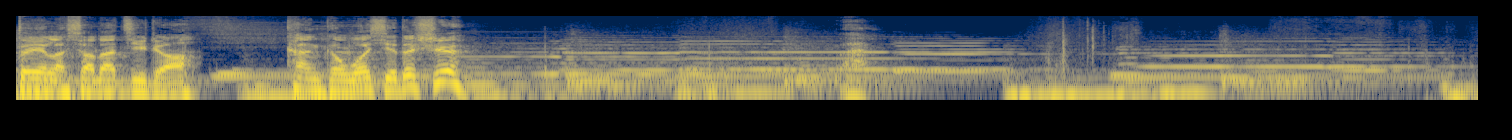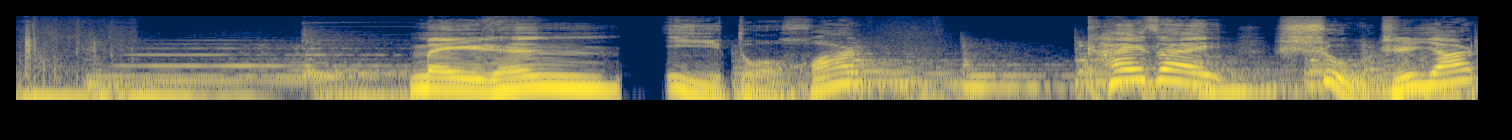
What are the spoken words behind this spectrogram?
对了，肖大记者，看看我写的诗。美人一朵花儿，开在树枝丫儿。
